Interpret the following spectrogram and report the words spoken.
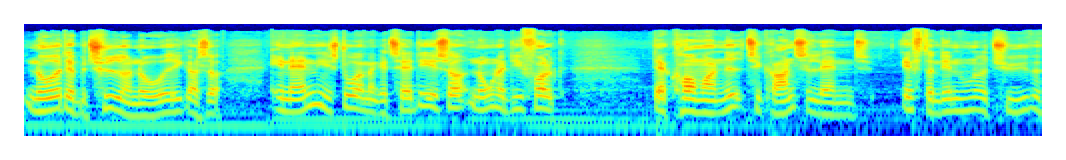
noget, der betyder noget. Ikke? Altså, en anden historie, man kan tage, det er så nogle af de folk, der kommer ned til grænselandet efter 1920,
